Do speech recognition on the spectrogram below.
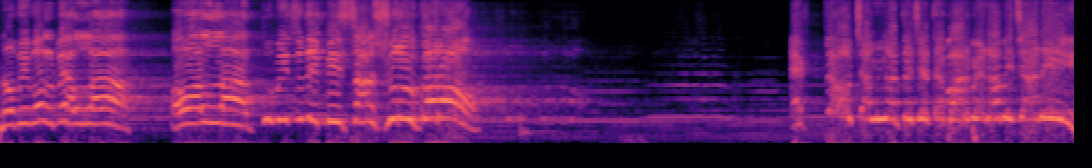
নবী বলবে, আল্লাহ, ও আল্লাহ, তুমি যদি বিচার শুরু করো, একটাও জান্নাতে যেতে পারবেন আমি জানি।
